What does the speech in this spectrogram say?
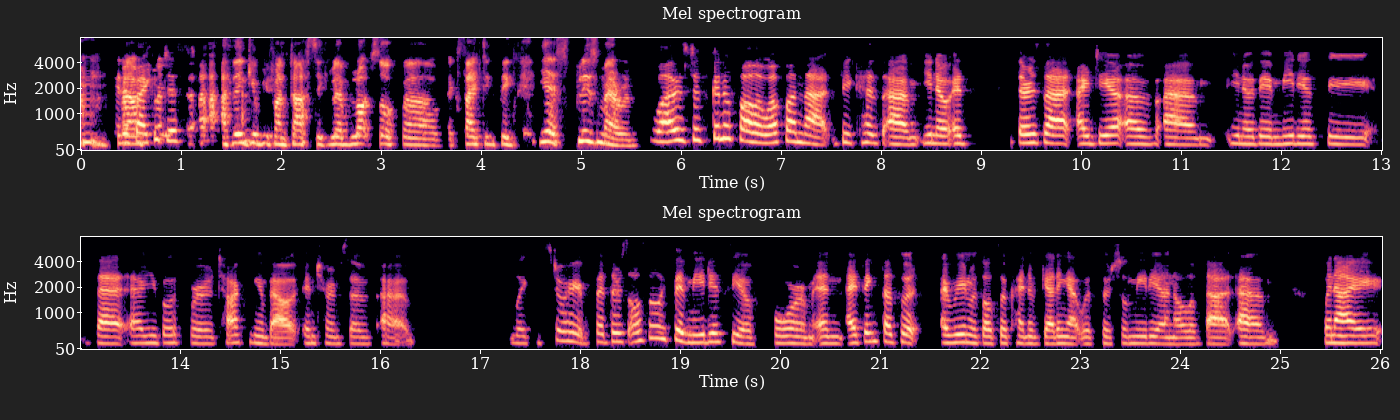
And if I could just, I think you'll be fantastic. We have lots of uh, exciting things. Yes, please, Meron. Well, I was just going to follow up on that because, um, you know, it's there's that idea of, um, you know, the immediacy that uh, you both were talking about in terms of uh, like the story, but there's also like the immediacy of form. And I think that's what Iryn was also kind of getting at with social media and all of that. Um, when I,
